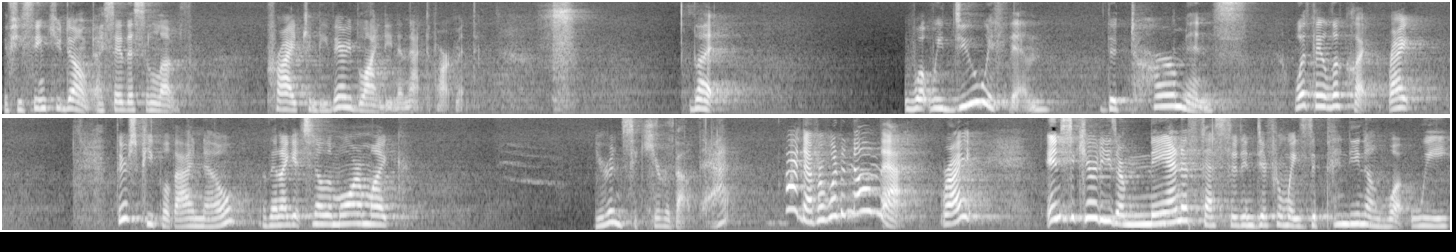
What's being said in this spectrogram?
If you think you don't, I say this in love pride can be very blinding in that department. But what we do with them determines what they look like, right? There's people that I know, then I get to know them more. I'm like, you're insecure about that? I never would have known that, right? Insecurities are manifested in different ways depending on what we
